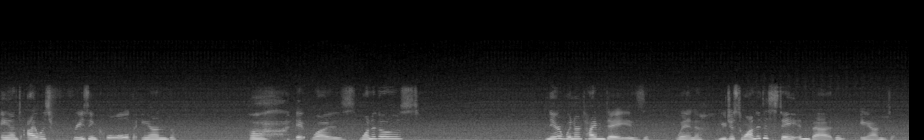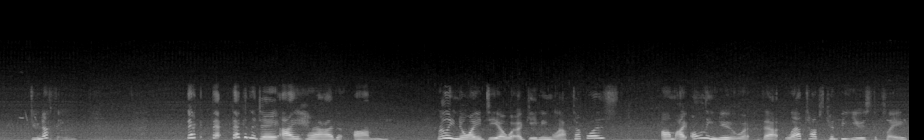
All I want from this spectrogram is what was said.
and I was freezing cold, and uh, it was one of those near wintertime days when you just wanted to stay in bed and do nothing. Back, back, back in the day, I had um, really no idea what a gaming laptop was. Um, I only knew that laptops could be used to play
